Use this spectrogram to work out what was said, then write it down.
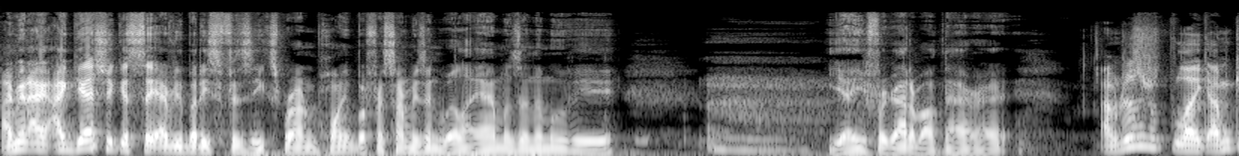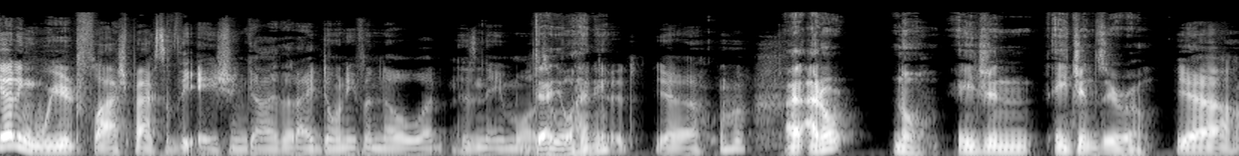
I mean, I, I guess you could say everybody's physiques were on point, but for some reason Will I Am was in the movie. Yeah, you forgot about that, right? I'm just like I'm getting weird flashbacks of the Asian guy that I don't even know what his name was. Daniel Henney? did. Yeah, I, I don't no Agent Agent Zero. yeah.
